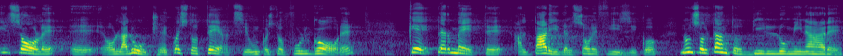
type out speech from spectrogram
il sole eh, o la luce, questo terzium, questo fulgore, che permette, al pari del sole fisico, non soltanto di illuminare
